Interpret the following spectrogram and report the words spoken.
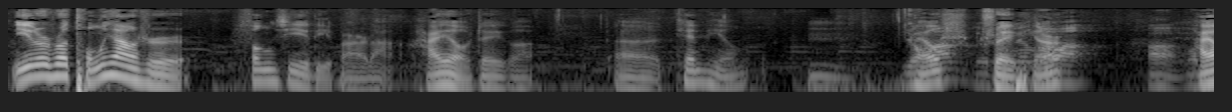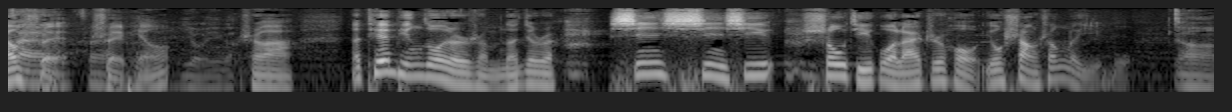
你比如说同样是风系里边的，还有这个呃天平嗯，还有水平啊，还有水水瓶有一个是吧？那天平座就是什么呢？就是新信息收集过来之后，又上升了一步啊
